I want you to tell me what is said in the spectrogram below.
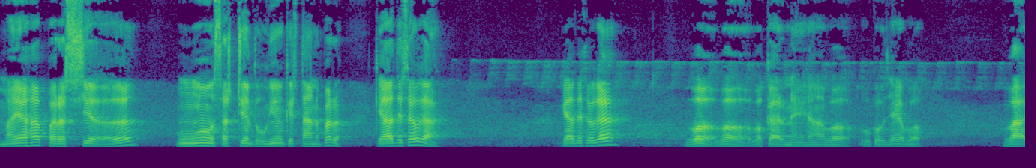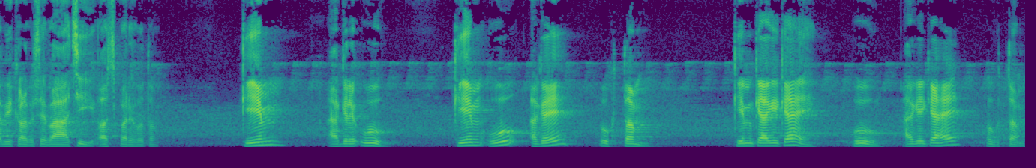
मय परस्य ऊ ष्टियंत ऊयों के स्थान पर क्या आदेश होगा? क्या आदेश होगा? व व वकार ने हाँ व वो को हो जाएगा, व। वा विकल्प से वाची अच पर हो तो। किम अग्रे उ? किम उ आगे उक्तम? किम के आगे क्या है? उ। आगे क्या है? उक्तम।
